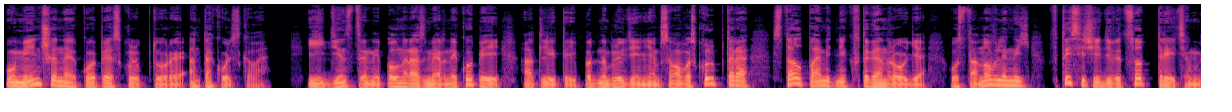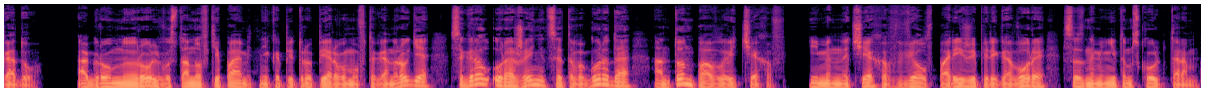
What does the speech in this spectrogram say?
уменьшенная копия скульптуры Антокольского. Единственной полноразмерной копией, отлитой под наблюдением самого скульптора, стал памятник в Таганроге, установленный в 1903 году. Огромную роль в установке памятника Петру I в Таганроге сыграл уроженец этого города Антон Павлович Чехов. Именно Чехов ввел в Париже переговоры со знаменитым скульптором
